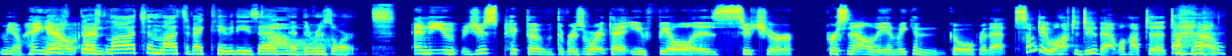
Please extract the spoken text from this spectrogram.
you know hang there's, out there's and lots and lots of activities at, at the Oh. resorts. and you just pick the the resort that you feel is suits your personality, and we can go over that someday. We'll have to do that. We'll have to talk about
